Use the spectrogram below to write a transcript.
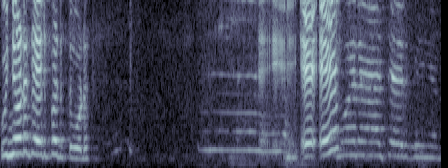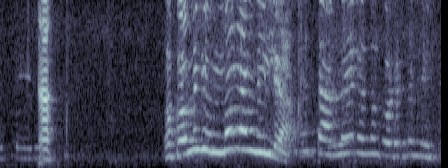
കുഞ്ഞോടെ ചെരുപ്പ് എടുത്തു കൂടെ ഏ ഏ മോനെ ആ ചെരുപ്പ് ഇങ്ങെടുത്ത് ആ അപ്പൊ അമ്മയ്ക്ക് ഒന്നും തന്നില്ല. തന്നേനൊന്നും കൊടുക്കുന്നില്ല?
